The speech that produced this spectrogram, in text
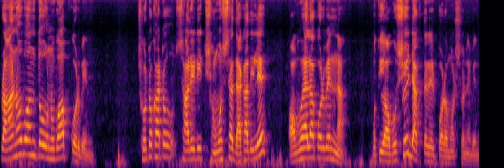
প্রাণবন্ত অনুভব করবেন। ছোটোখাটো শারীরিক সমস্যা দেখা দিলে অবহেলা করবেন না। অতি অবশ্যই ডাক্তারের পরামর্শ নেবেন।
